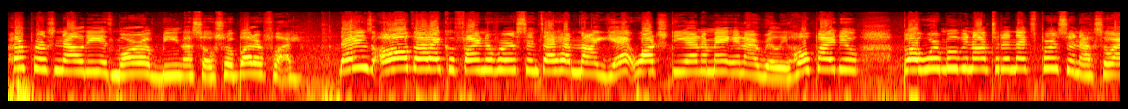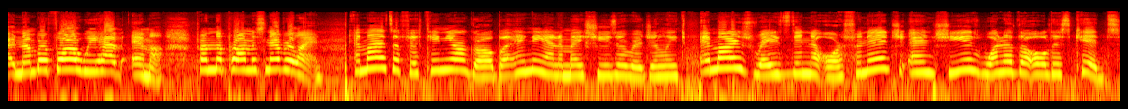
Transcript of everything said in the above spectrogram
Her personality is more of being a social butterfly. That is all that I could find of her since I have not yet watched the anime and I really hope I do. But we're moving on to the next person now. So at number four, we have Emma from The Promised Neverland. Emma is a 15 year old girl, but in the anime, she she's originally. Emma is raised in the orphanage and she is one of the oldest kids.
